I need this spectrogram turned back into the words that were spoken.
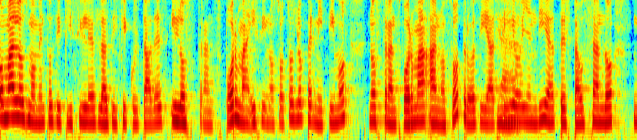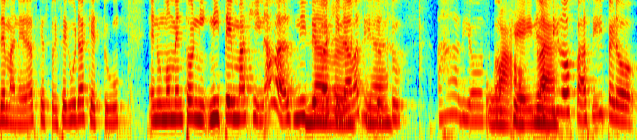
toma los momentos difíciles, las dificultades y los transforma. Y si nosotros lo permitimos, nos transforma a nosotros. Y a ti hoy en día te está usando de maneras que estoy segura que tú en un momento ni, ni te imaginabas, ni te imaginabas y dices tú Ah, Dios. Ok, no ha sido fácil, pero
